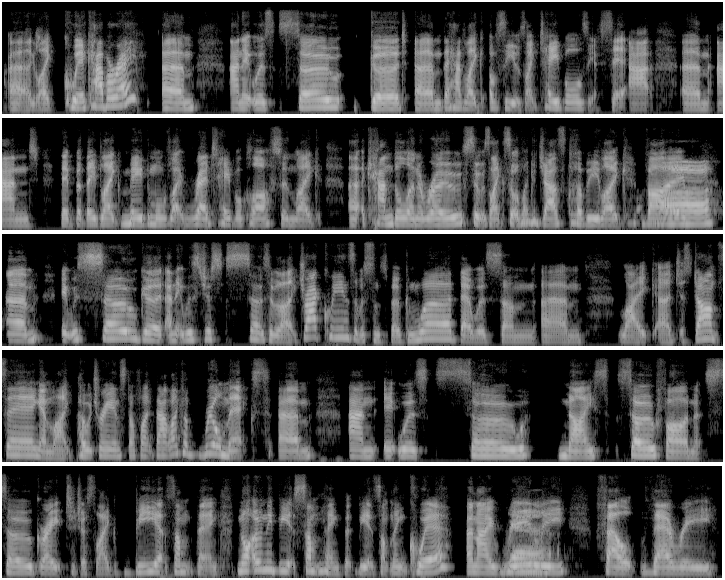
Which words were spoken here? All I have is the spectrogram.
uh, like queer cabaret um and it was so good. Um they had like obviously it was like tables you have to sit at um and they but they'd like made them all with like red tablecloths and like uh, a candle and a rose. So it was like sort of like a jazz clubby like vibe. Aww. um it was so good and it was just so so like drag queens. There was some spoken word. There was some um like uh, just dancing and like poetry and stuff like that like a real mix. Um and it was so nice, so fun, so great to just like be at something. Not only be at something, but be at something queer. And I really yeah. felt very,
